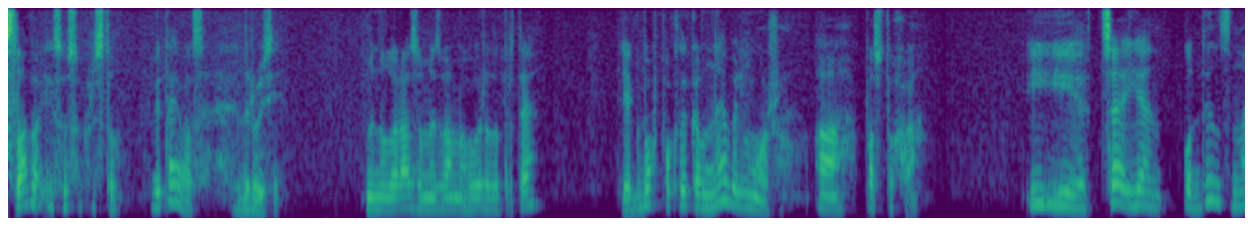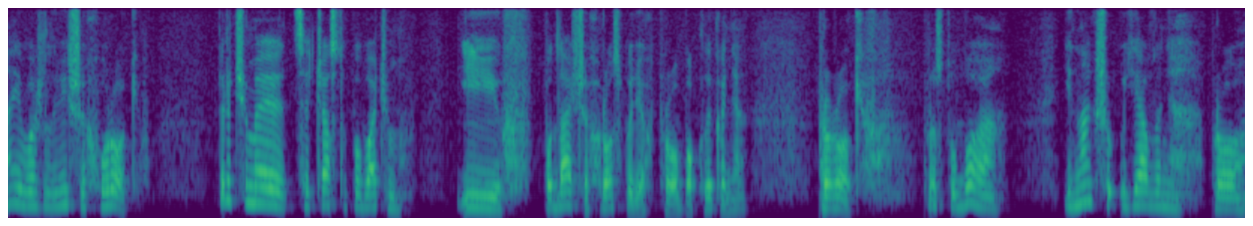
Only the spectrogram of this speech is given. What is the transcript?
Слава Ісусу Христу! Вітаю вас, друзі! Минулого разу ми з вами говорили про те, як Бог покликав не вельможу, а пастуха. І це є один з найважливіших уроків. До речі, ми це часто побачимо і в подальших розповідях про покликання пророків. Просто у Бога інакше уявлення про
